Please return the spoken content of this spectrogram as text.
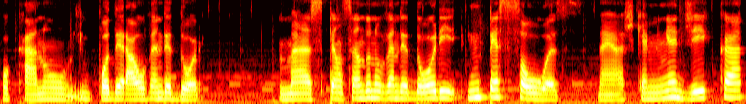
Focar no empoderar o vendedor. Mas pensando no vendedor e em pessoas, né? Acho que a minha dica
